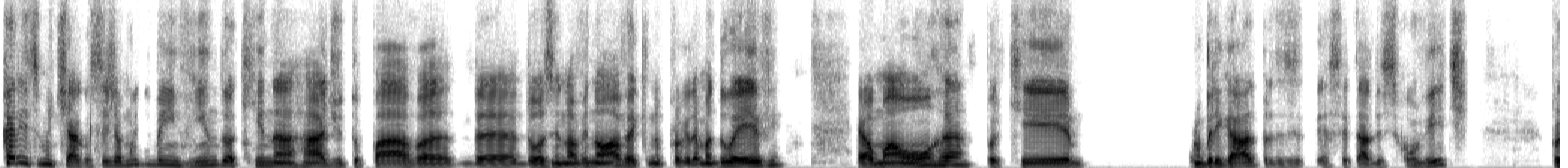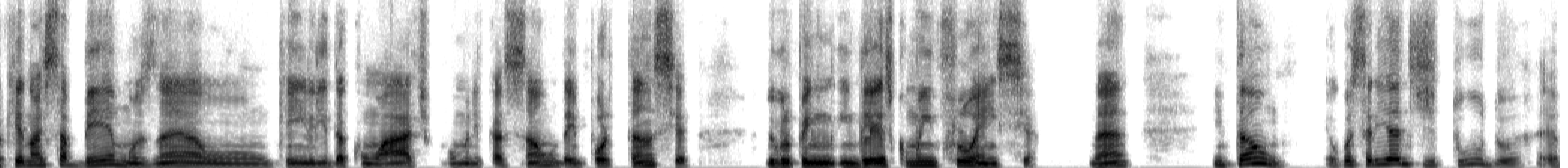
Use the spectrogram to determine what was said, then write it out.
Caríssimo Tiago, seja muito bem-vindo aqui na Rádio Tupava 1299, aqui no programa do EVE. É uma honra, porque obrigado por ter aceitado esse convite, porque nós sabemos, né, um, quem lida com arte, com comunicação, da importância do grupo em inglês como influência, né? Então, eu gostaria, antes de tudo, é,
